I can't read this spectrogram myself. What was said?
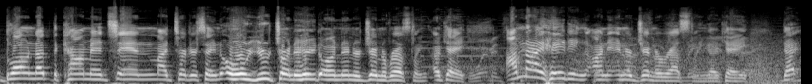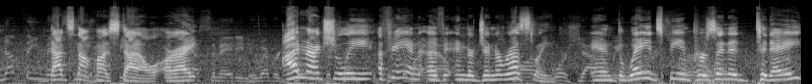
blowing up the comments and my Twitter saying, "Oh, you're trying to hate on intergender wrestling." Okay, I'm not hating on intergender wrestling. Okay, that that's not my style. All right, I'm actually a fan of intergender wrestling, and the way it's being presented today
